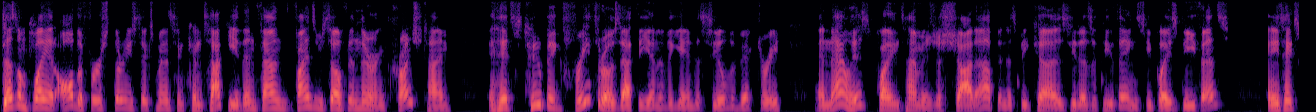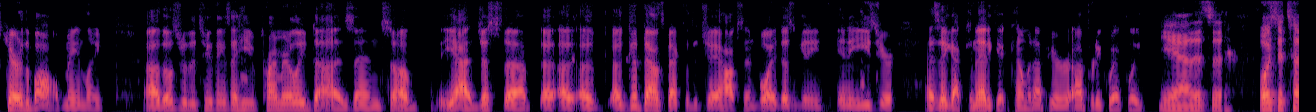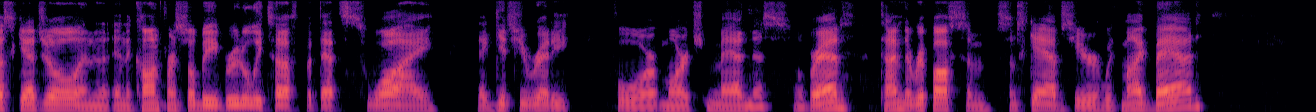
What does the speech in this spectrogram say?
Doesn't play at all the first 36 minutes in Kentucky, then found, finds himself in there in crunch time and hits two big free throws at the end of the game to seal the victory. And now his playing time has just shot up, and it's because he does a few things. He plays defense and he takes care of the ball mainly. Uh, those are the two things that he primarily does. And so, yeah, just uh, a, a, a, good bounce back for the Jayhawks. And boy, it doesn't get any, any easier as they got Connecticut coming up here uh, pretty quickly. Yeah, that's a always a tough schedule, and the, and the conference will be brutally tough. But that's why that gets you ready for March Madness. Well, Brad, time to rip off some some scabs here with my bad.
